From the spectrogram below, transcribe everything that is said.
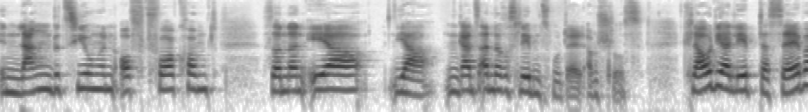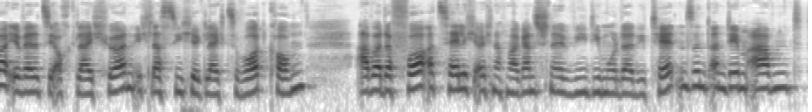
in langen Beziehungen oft vorkommt, sondern eher ja, ein ganz anderes Lebensmodell am Schluss. Claudia lebt das selber, ihr werdet sie auch gleich hören. Ich lasse sie hier gleich zu Wort kommen. Aber davor erzähle ich euch noch mal ganz schnell, wie die Modalitäten sind an dem Abend.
